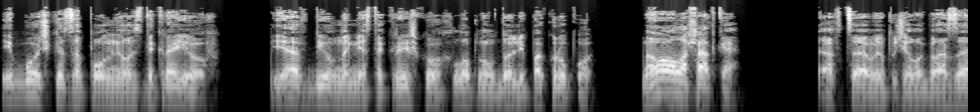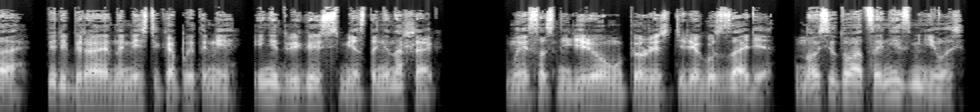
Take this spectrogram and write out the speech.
и бочка заполнилась до краев. Я вбил на место крышку, хлопнул доли по крупу. «Ну, лошадка!» Овца выпучила глаза, перебирая на месте копытами и не двигаясь с места ни на шаг. Мы со Снегирём уперлись в телегу сзади, но ситуация не изменилась.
